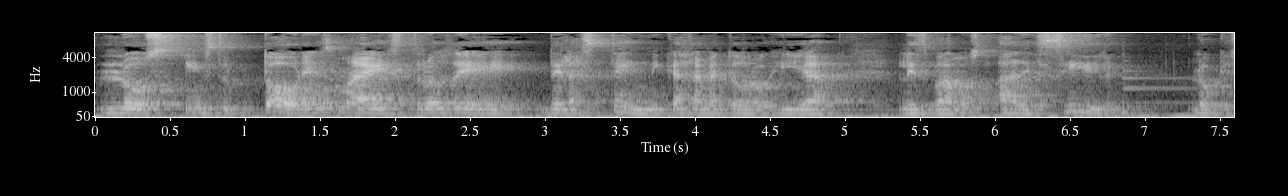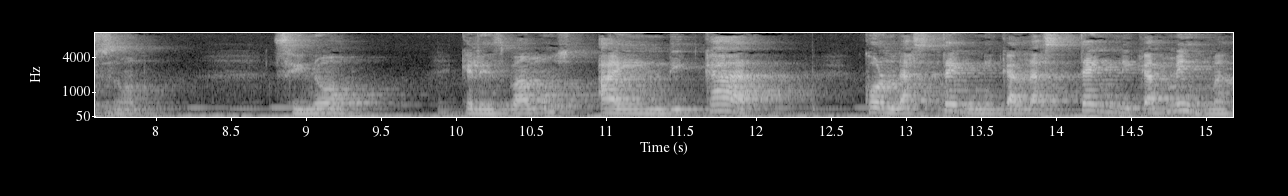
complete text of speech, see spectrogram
los instructores, maestros de, de las técnicas, la metodología, les vamos a decir lo que son, sino que les vamos a indicar con las técnicas, las técnicas mismas,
